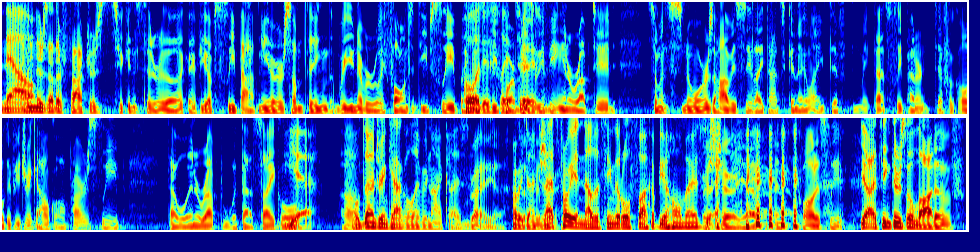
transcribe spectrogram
Now, I mean, there's other factors to consider though. Like if you have sleep apnea or something where you never really fall into deep sleep, like those people are too. basically being interrupted. Someone snores, obviously, like that's gonna like diff- make that sleep pattern difficult. If you drink alcohol prior to sleep, that will interrupt with that cycle. yeah. well, don't drink alcohol every night, guys. um, Right. Yeah. Probably So don't. do That's probably another thing that will fuck up your hormones. For sure, yeah. And quality of sleep. Yeah, I think there's a lot of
